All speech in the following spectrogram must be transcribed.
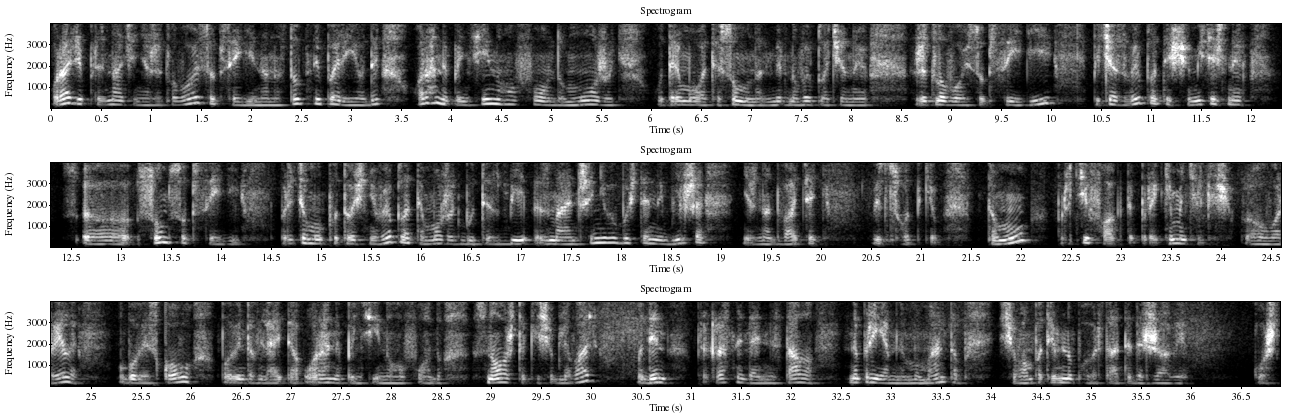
У разі призначення житлової субсидії на наступні періоди органи пенсійного фонду можуть утримувати суму надмірно виплаченої житлової субсидії під час виплати щомісячних сум субсидій. При цьому поточні виплати можуть бути зменшені, вибачте, не більше, ніж на 20%. Тому про ті факти, про які ми тільки що проговорили, обов'язково повідомляйте органи пенсійного фонду. Знову ж таки, щоб для вас один прекрасний день не стало неприємним моментом, що вам потрібно повертати державі кошти.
